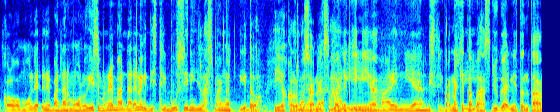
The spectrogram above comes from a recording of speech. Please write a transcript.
kalau mau lihat dari bandara Mongologi sebenarnya bandaranya lagi distribusi nih jelas banget gitu. Iya kalau bisa naik sebanyak ini ya. Kemarin ya distribusi. Pernah kita bahas juga nih tentang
